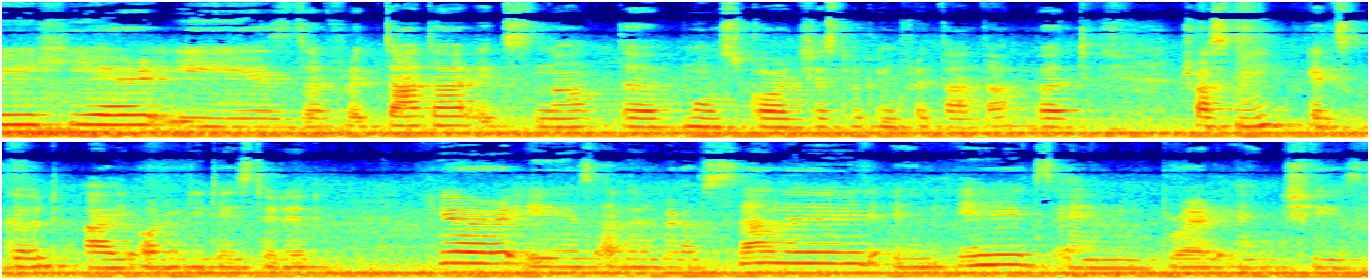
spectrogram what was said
here is the frittata. It's not the most gorgeous looking frittata but trust me it's good. I already tasted it here is a little bit of salad and eggs and bread and cheese.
